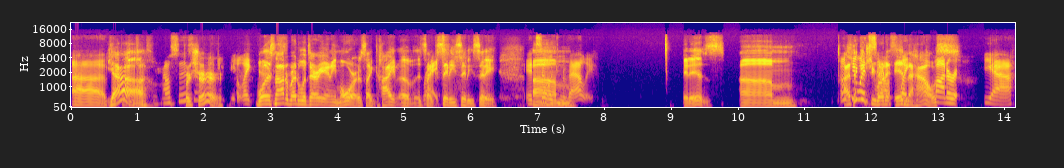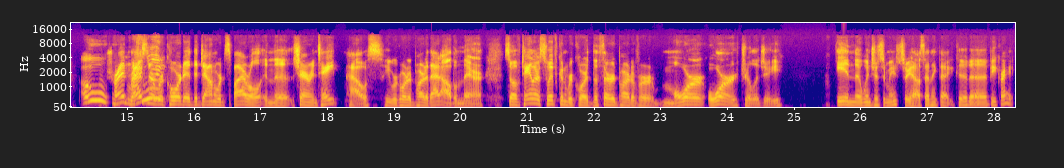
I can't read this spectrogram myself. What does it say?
Uh, Yeah, Winchester House is? for sure. do you feel like Well, it's not a Redwoods area anymore. It's like height of it's like city, city, city. It's Silicon um, Valley. It is. Um Oh, I think if she wrote it in like the house. Monterey- Yeah. Oh, Trent Reznor would- recorded the Downward Spiral in the Sharon Tate house. He recorded part of that album there. So if Taylor Swift can record the third part of her More or trilogy in the Winchester Mystery House, I think that could uh, be great.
